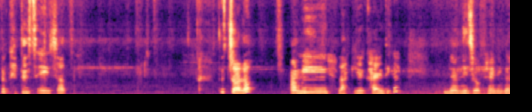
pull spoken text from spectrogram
তো খেতে সেই স্বাদ। তো চলো, আমি লাকিকে খাইয়ে দিকে, দেন নিজেও খেয়ে নিগা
